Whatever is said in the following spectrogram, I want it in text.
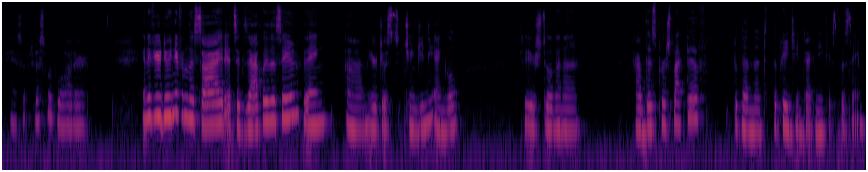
Okay, so just with water. And if you're doing it from the side, it's exactly the same thing. Um, you're just changing the angle. So you're still gonna have this perspective, but then the, the painting technique is the same.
